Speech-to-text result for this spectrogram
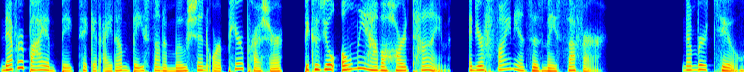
Never buy a big ticket item based on emotion or peer pressure because you'll only have a hard time and your finances may suffer. Number two,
